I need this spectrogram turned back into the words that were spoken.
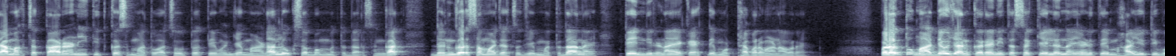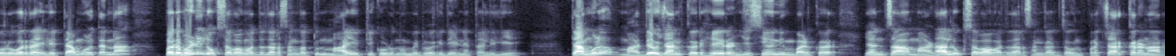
त्यामागचं कारणही तितकंच महत्त्वाचं होतं ते म्हणजे म्हाडा लोकसभा मतदारसंघात धनगर समाजाचं जे मतदान आहे ते निर्णायक आहे ते मोठ्या प्रमाणावर आहे. परंतु महादेव जानकर यांनी तसं केलं नाही आणि ते महायुतीबरोबर राहिले त्यामुळे त्यांना परभणी लोकसभा मतदारसंघातून महायुतीकडून उमेदवारी देण्यात आलेली आहे. त्यामुळं महादेव जानकर हे रणजितसिंह निंबाळकर यांचा माढा लोकसभा मतदारसंघात जाऊन प्रचार करणार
